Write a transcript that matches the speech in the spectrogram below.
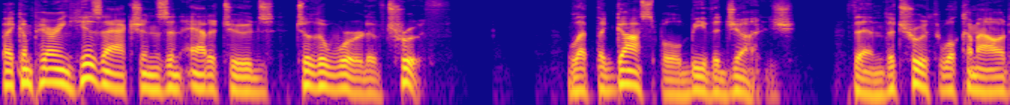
by comparing his actions and attitudes to the word of truth. Let the gospel be the judge. Then the truth will come out,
